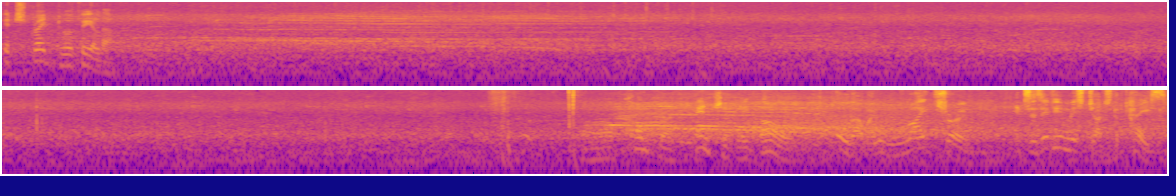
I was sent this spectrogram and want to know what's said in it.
Hit straight to a fielder. Oh, comprehensively bowled. Oh, that It's as if he misjudged the pace.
